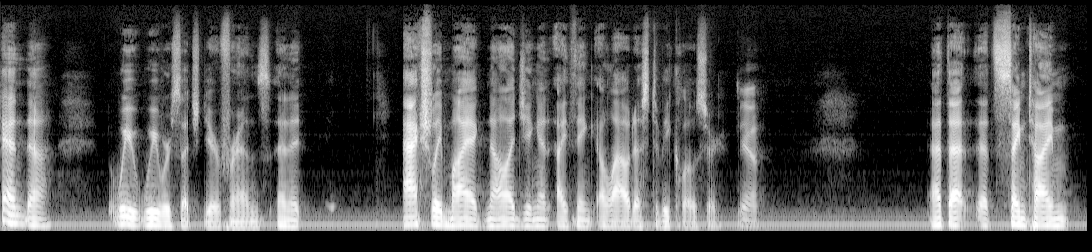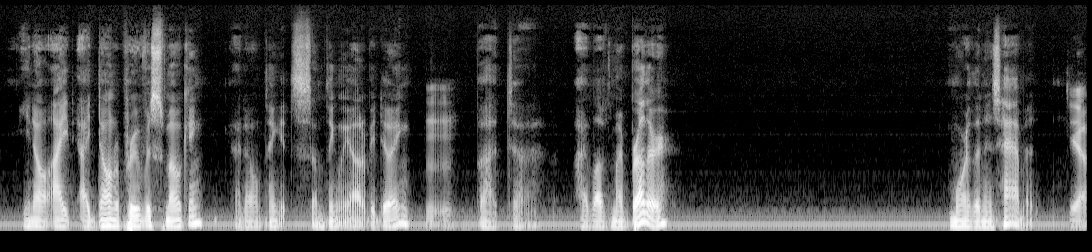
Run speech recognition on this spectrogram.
and uh, we we were such dear friends, and it actually my acknowledging it, I think, allowed us to be closer. yeah At that at the same time, you know, I I don't approve of smoking. I don't think it's something we ought to be doing. Mm-mm. But uh, I loved my brother more than his habit. yeah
